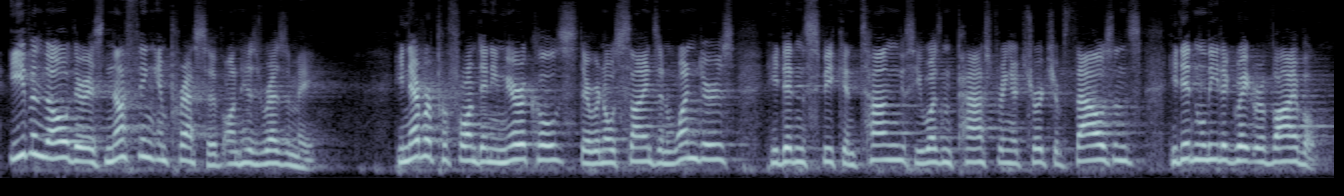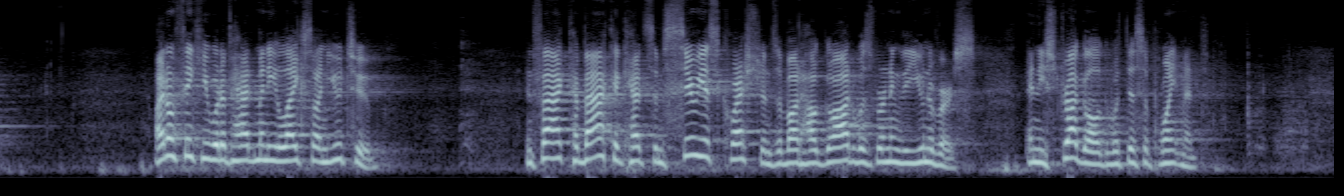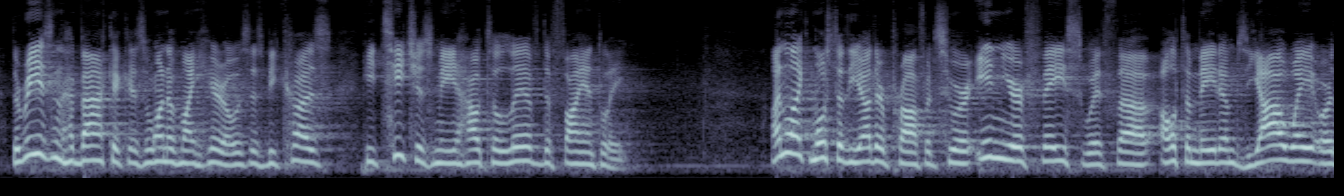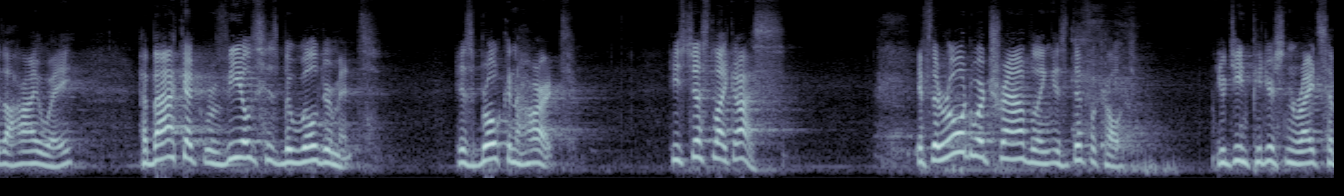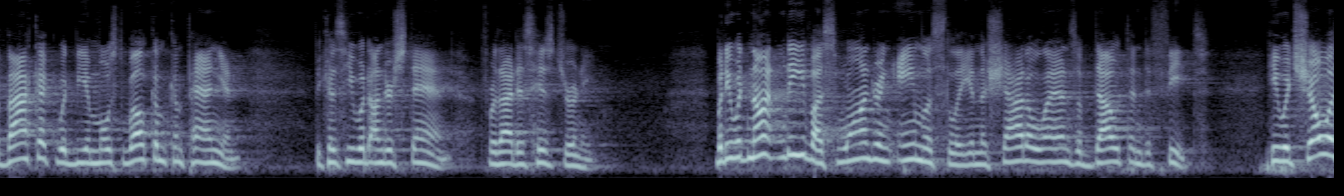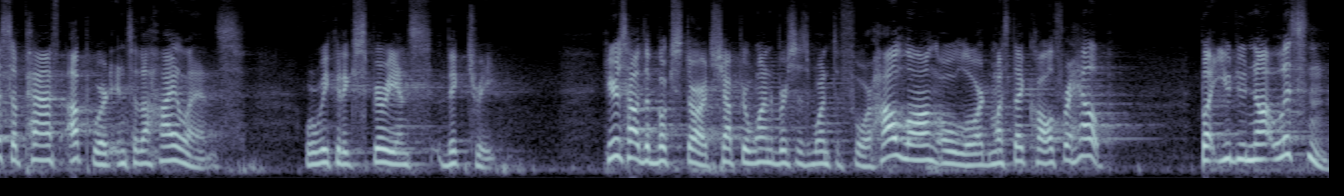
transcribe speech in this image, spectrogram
Even though there is nothing impressive on his resume, he never performed any miracles. There were no signs and wonders. He didn't speak in tongues. He wasn't pastoring a church of thousands. He didn't lead a great revival. I don't think he would have had many likes on YouTube. In fact, Habakkuk had some serious questions about how God was running the universe, and he struggled with disappointment. The reason Habakkuk is one of my heroes is because he teaches me how to live defiantly. Unlike most of the other prophets who are in your face with uh, ultimatums, Yahweh or the highway, Habakkuk reveals his bewilderment, his broken heart. He's just like us. If the road we're traveling is difficult, Eugene Peterson writes Habakkuk would be a most welcome companion because he would understand, for that is his journey. But he would not leave us wandering aimlessly in the shadowlands of doubt and defeat. He would show us a path upward into the highlands where we could experience victory. Here's how the book starts, chapter 1, verses 1 to 4. How long, O Lord, must I call for help? But you do not listen.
